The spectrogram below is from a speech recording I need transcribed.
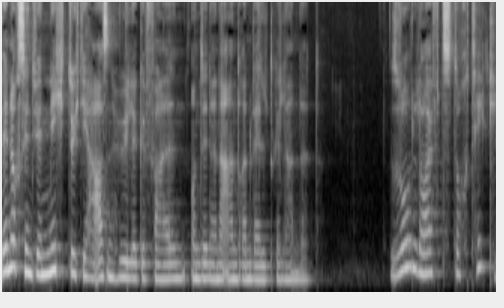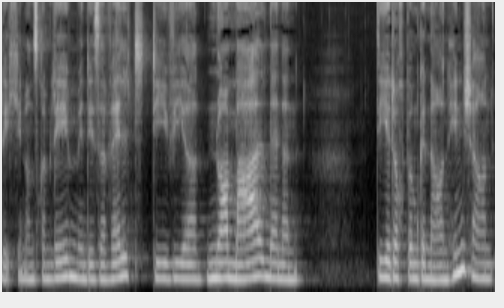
Dennoch sind wir nicht durch die Hasenhöhle gefallen und in einer anderen Welt gelandet. So läuft's doch täglich in unserem Leben, in dieser Welt, die wir normal nennen, die jedoch beim genauen Hinschauen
